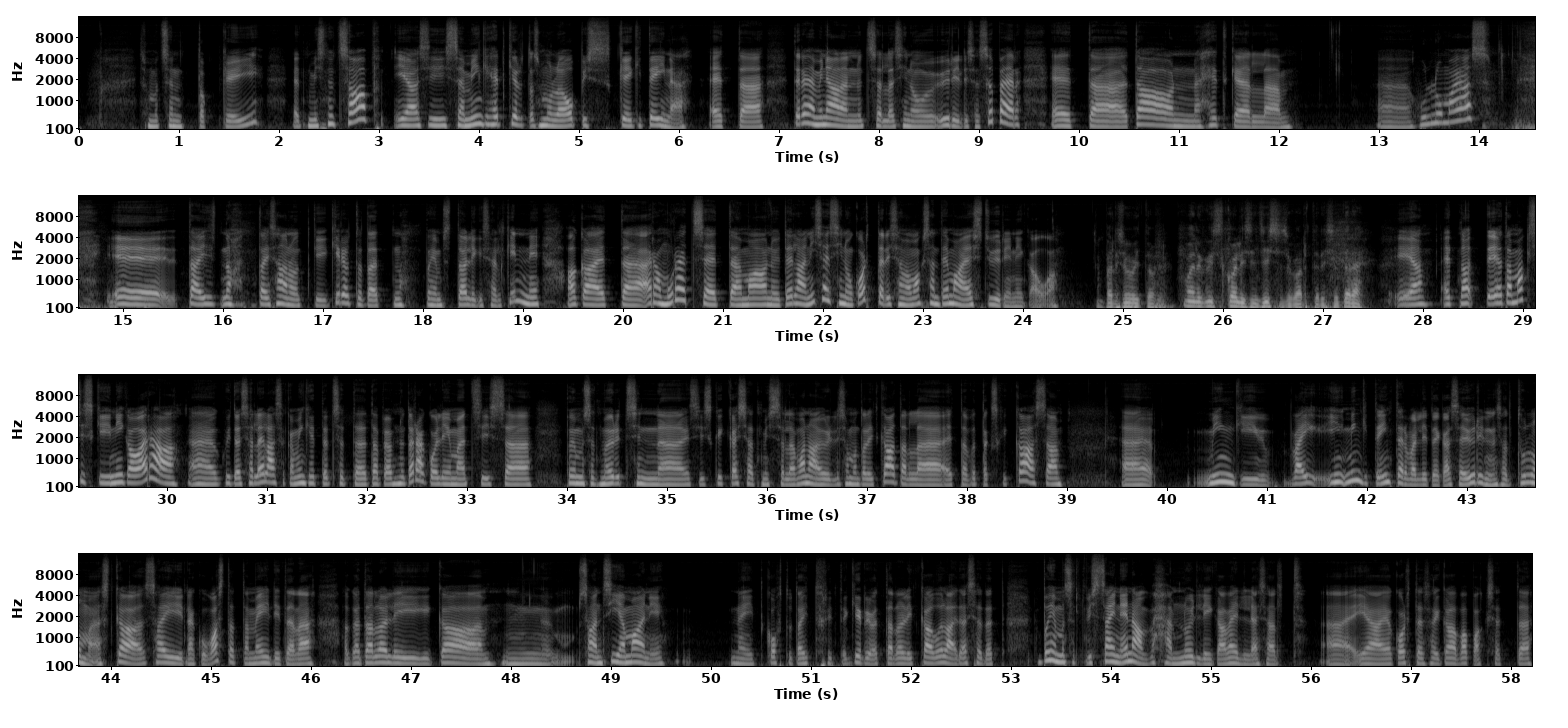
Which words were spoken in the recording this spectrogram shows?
siis ma mõtlesin, et okei okay,, et mis nüüd saab ja siis mingi hetk kirjutas mulle hoopis keegi teine et äh, tere, mina olen nüüd selle sinu üürilise sõber, et äh, ta on hetkel äh, hullumajas e,. ta ei, noh, ta ei saanudki kirjutada, et noh, põhimõtteliselt ta oligi seal kinni, aga et ära muretse, et ma nüüd elan ise sinu korteris ja ma maksan tema eest üüri nii kaua päris huvitav, ma lihtsalt kolisin sisse su korterisse, tere. jah, et no ja ta maksiski nii kaua ära, äh, kui ta seal elas, aga mingi hetk ütles, et ta peab nüüd ära kolima, et siis äh, põhimõtteliselt ma üritasin äh, siis kõik asjad, mis selle vanaüürilise omad olid ka talle, et ta võtaks kõik kaasa mingi väi-, mingite intervallidega see üüriline sealt hullumajast ka sai nagu vastata meilidele, aga tal oli ka mm,, saan siiamaani neid kohtutäiturite kirju, et tal olid ka võlad ja asjad, et no põhimõtteliselt vist sain enam-vähem nulliga välja sealt äh, ja, ja korter sai ka vabaks, et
